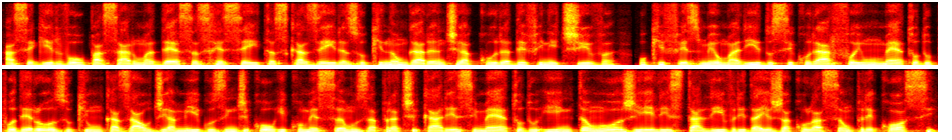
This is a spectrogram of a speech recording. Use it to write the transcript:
A seguir, vou passar uma dessas receitas caseiras, o que não garante a cura definitiva. O que fez meu marido se curar foi um método poderoso que um casal de amigos indicou e começamos a praticar esse método, e então hoje ele está livre da ejaculação precoce.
